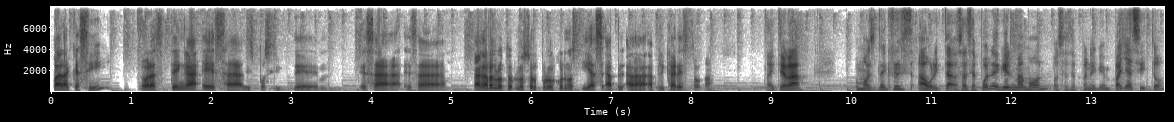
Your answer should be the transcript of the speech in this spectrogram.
para que así, ahora sí tenga esa disposición, esa, esa, agarrar los, los por los cuernos y aplicar esto, ¿no? Ahí te va. Como Netflix ahorita, o sea, se pone bien mamón, o sea, se pone bien payasito,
